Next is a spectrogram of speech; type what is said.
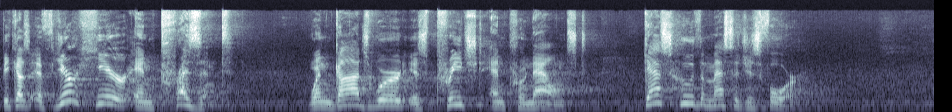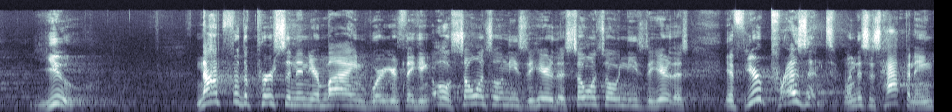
Because if you're here and present when God's word is preached and pronounced, guess who the message is for? you. Not for the person in your mind where you're thinking, oh, so and so needs to hear this, so and so needs to hear this. If you're present when this is happening,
